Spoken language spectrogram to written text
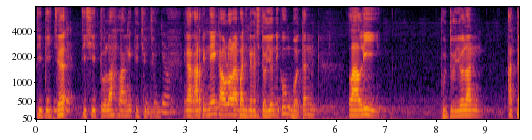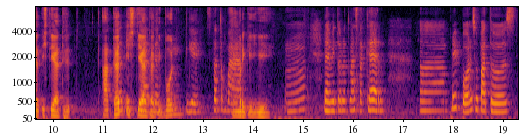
dipijak, di situlah langit dijunjung. Ingkang artine kawula lan panjenengan sedaya niku mboten lali budaya lan adat istiadat adat Adat istiadat. istiadatipun Nggih, setepan. mriki nggih. Hmm. Lah miturut Mas Tegar, eh pripun supados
